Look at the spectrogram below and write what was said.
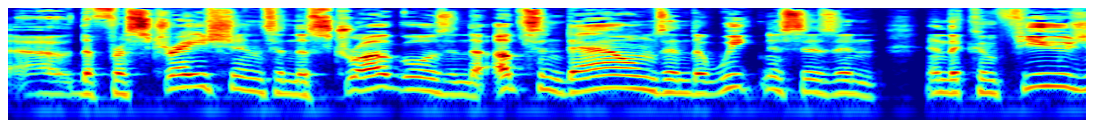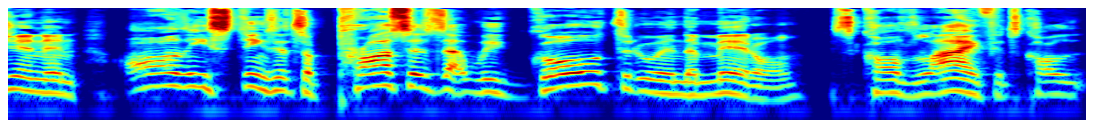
uh, the frustrations and the struggles and the ups and downs and the weaknesses and, and the confusion and all these things. It's a process that we go through in the middle. It's called life. It's called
